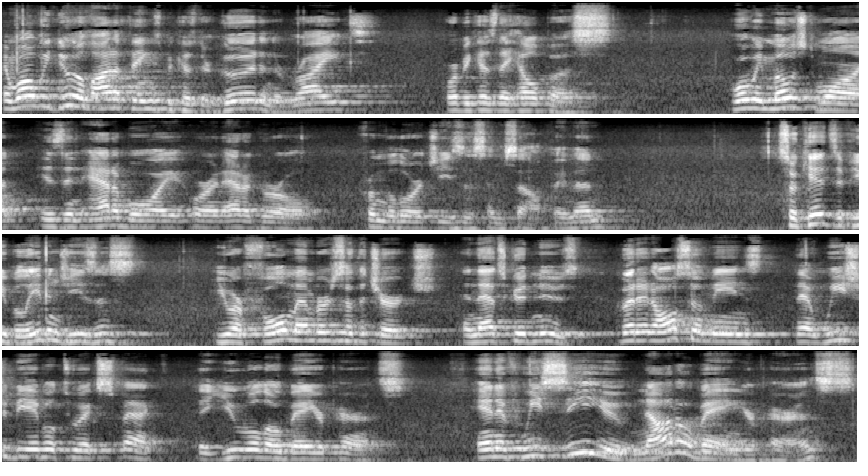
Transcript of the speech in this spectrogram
And while we do a lot of things because they're good and they're right, or because they help us, what we most want is an attaboy or an attagirl from the Lord Jesus himself. Amen? So, kids, if you believe in Jesus, you are full members of the church, and that's good news. But it also means that we should be able to expect that you will obey your parents. And if we see you not obeying your parents,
